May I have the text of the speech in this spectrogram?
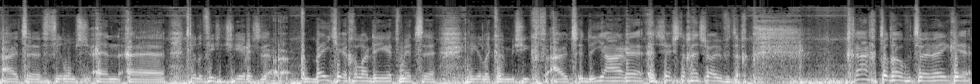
uit uh, films en uh, televisieseries. Een beetje gelardeerd met heerlijke muziek uit de jaren 60 en 70. Graag tot over twee weken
